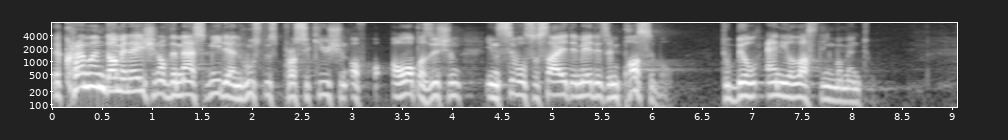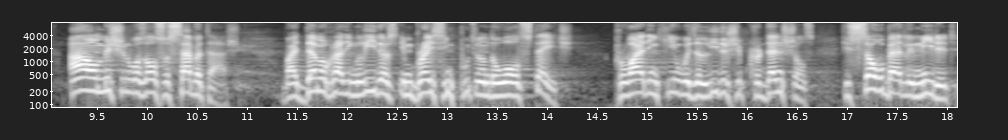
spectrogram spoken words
The Kremlin domination of the mass media and ruthless prosecution of all opposition in civil society made it impossible to build any lasting momentum. Our mission was also sabotaged by democratic leaders embracing Putin on the world stage, providing him with the leadership credentials he so badly needed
